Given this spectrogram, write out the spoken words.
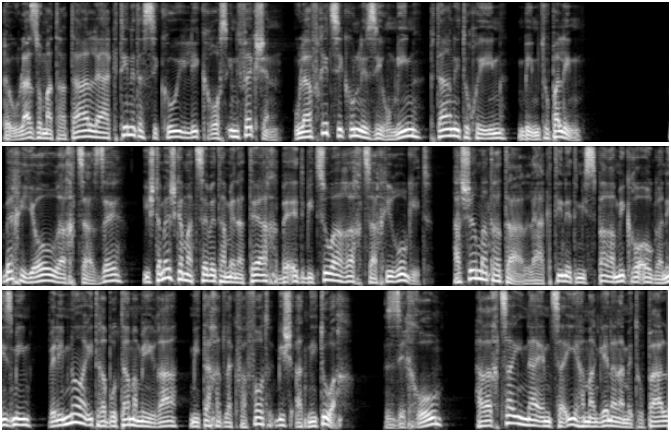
פעולה זו מטרתה להקטין את הסיכוי לקרוס אינפקשן ולהפחית סיכון לזיהומים, פטר ניתוחיים, במטופלים. בכיור רחצה זה השתמש גם הצוות המנתח בעת ביצוע רחצה כירורגית, אשר מטרתה להקטין את מספר המיקרואורגניזמים ולמנוע התרבותם המהירה מתחת לכפפות בשעת ניתוח. זכרו, הרחצה הינה אמצעי המגן על המטופל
